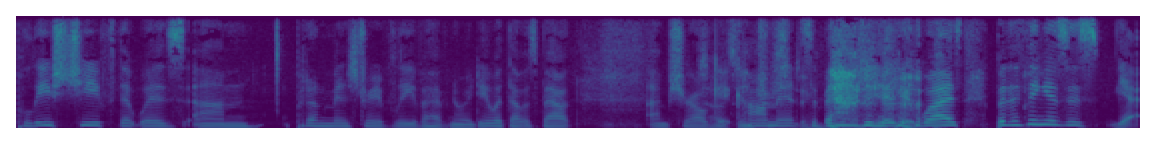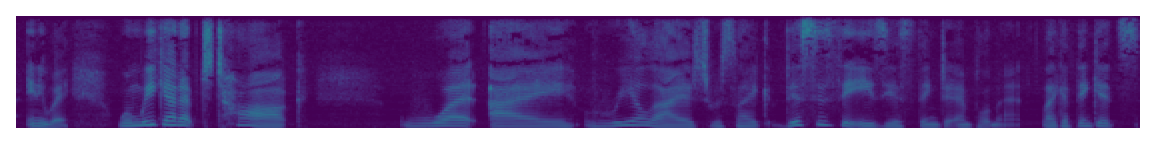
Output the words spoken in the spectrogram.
police chief that was um, put on administrative leave. I have no idea what that was about. I'm sure I'll get comments about it. It was, but the thing is, is yeah. Anyway, when we got up to talk, what I realized was like this is the easiest thing to implement. Like I think it's.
